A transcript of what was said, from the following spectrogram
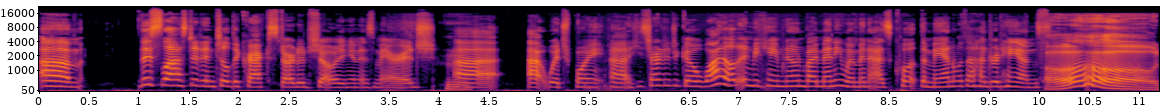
Um, this lasted until the cracks started showing in his marriage. Hmm. Uh, at which point, uh, he started to go wild and became known by many women as "quote the man with a hundred hands." Oh,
